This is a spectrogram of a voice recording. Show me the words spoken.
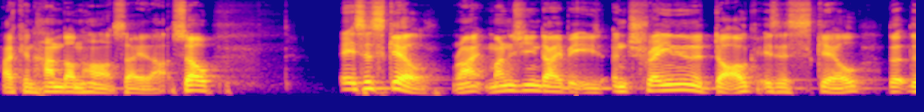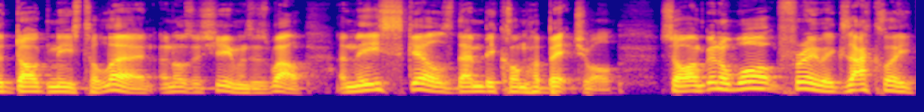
I can hand on heart say that. So it's a skill, right? Managing diabetes and training a dog is a skill that the dog needs to learn, and us as humans as well. And these skills then become habitual. So I'm going to walk through exactly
